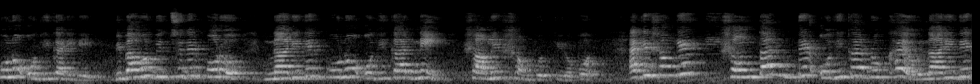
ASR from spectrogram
কোনো অধিকারই নেই। বিবাহ বিচ্ছেদের পরও নারীদের কোনো অধিকার নেই স্বামীর সম্পত্তির ওপর। একই সঙ্গে সন্তানদের অধিকার রক্ষায়ও নারীদের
